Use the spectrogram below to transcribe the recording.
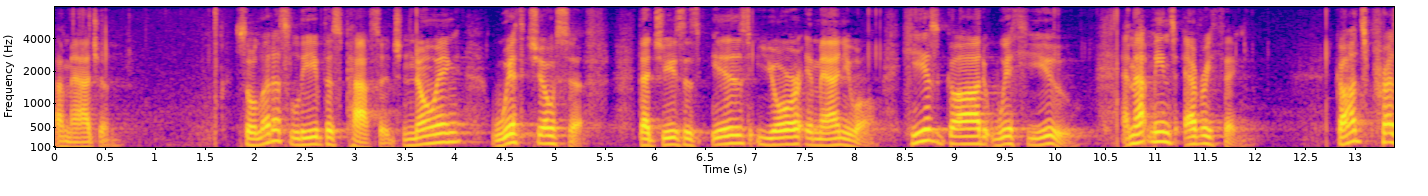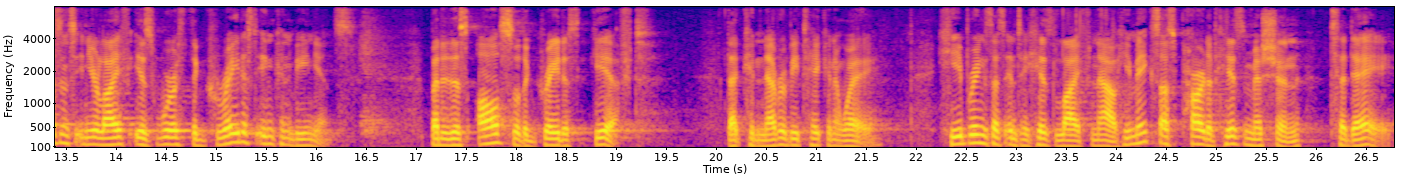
imagine. So let us leave this passage knowing with Joseph that Jesus is your Immanuel. He is God with you. And that means everything. God's presence in your life is worth the greatest inconvenience, but it is also the greatest gift that can never be taken away. He brings us into His life now, He makes us part of His mission today.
